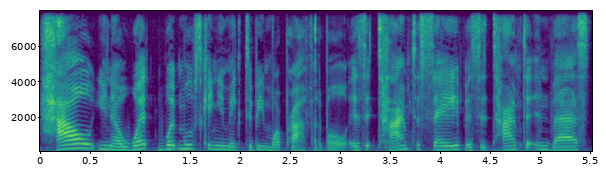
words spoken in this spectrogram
how, you know, what what moves can you make to be more profitable? Is it time to save? Is it time to invest?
